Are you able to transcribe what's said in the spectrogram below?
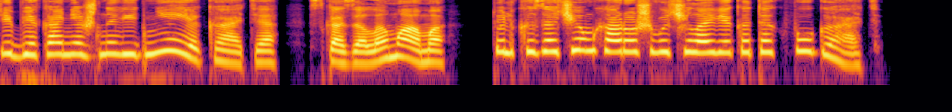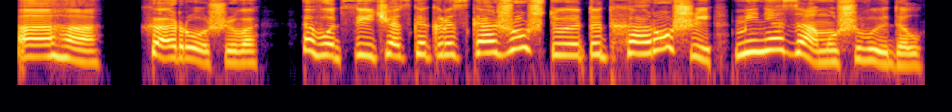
«Тебе, конечно, виднее, Катя», — сказала мама. «Только зачем хорошего человека так пугать?» «Ага, хорошего. Вот сейчас как расскажу, что этот хороший меня замуж выдал.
